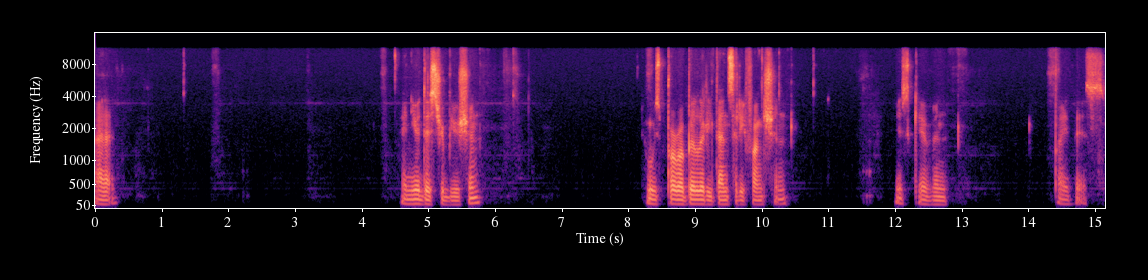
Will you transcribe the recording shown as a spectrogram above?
at a new distribution whose probability density function is given by this.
